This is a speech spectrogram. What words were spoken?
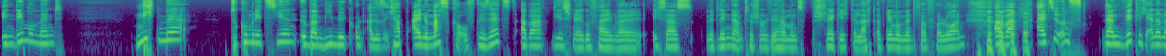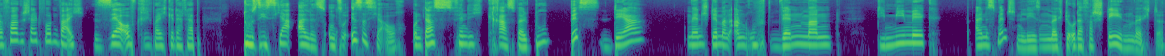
in dem Moment nicht mehr zu kommunizieren über Mimik und alles. Ich habe eine Maske aufgesetzt, aber die ist schnell gefallen, weil ich saß mit Linda am Tisch und wir haben uns schrecklich gelacht. Ab dem Moment war verloren. Aber als wir uns dann wirklich einander vorgestellt wurden, war ich sehr aufgeregt, weil ich gedacht habe, du siehst ja alles und so ist es ja auch. Und das finde ich krass, weil du bist der Mensch, den man anruft, wenn man die Mimik eines Menschen lesen möchte oder verstehen möchte.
